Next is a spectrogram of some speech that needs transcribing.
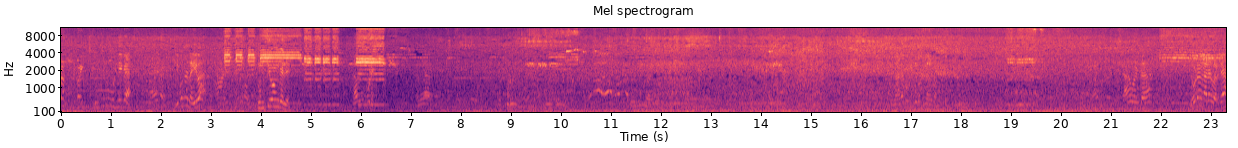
का तुमची पण का ही बघा नाही होऊन गेले जाऊ दे पुढे ते काय म्हणता एवढ्या गाड्या भरल्या?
